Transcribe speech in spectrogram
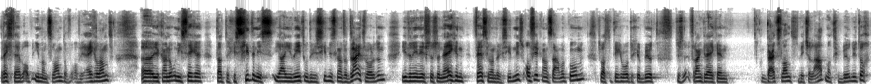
recht te hebben op iemands land of, je eigen land. Uh, je kan ook niet zeggen dat de geschiedenis, ja, je weet hoe de geschiedenis kan verdraaid worden. Iedereen heeft dus een eigen versie van de geschiedenis. Of je kan samenkomen, zoals het tegenwoordig gebeurt tussen Frankrijk en Duitsland, een beetje laat, maar het gebeurt nu toch,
